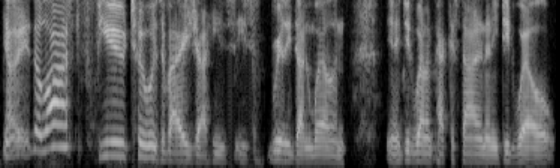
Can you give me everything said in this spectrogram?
You know, the last few tours of Asia, he's he's really done well, and you know, he did well in Pakistan, and then he did well.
